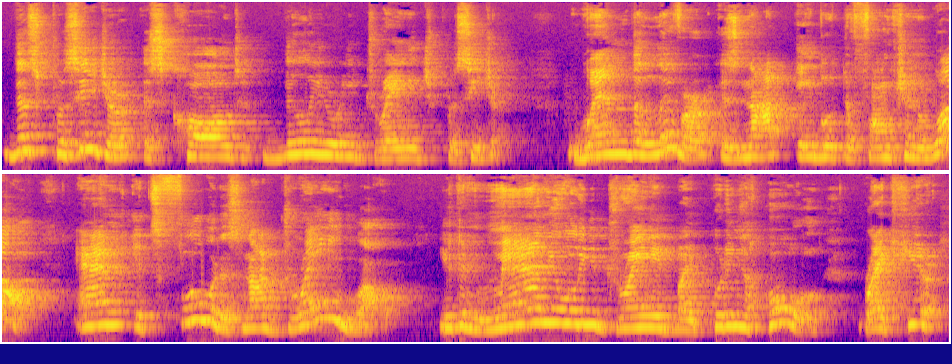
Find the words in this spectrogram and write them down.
This procedure is called biliary drainage procedure. When the liver is not able to function well and its fluid is not draining well, you can manually drain it by putting a hole right here.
